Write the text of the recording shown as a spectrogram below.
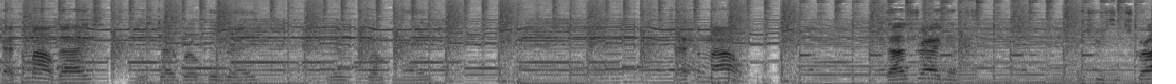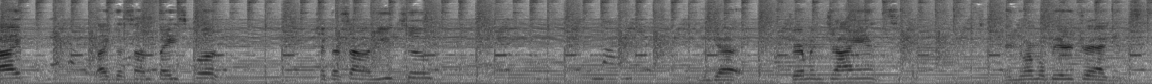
Check him out, guys. This guy broke his egg. A broken egg. Check him out. Dodds Dragons. Make sure you subscribe. Like us on Facebook. Check us out on YouTube. We got German Giants and normal bearded dragons.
